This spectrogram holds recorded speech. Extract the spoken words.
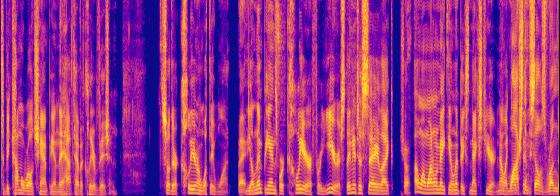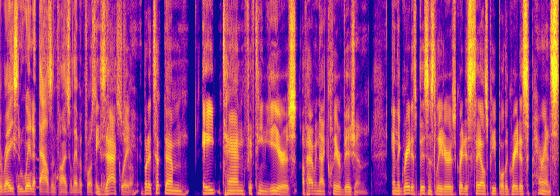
to become a world champion they have to have a clear vision so they're clear on what they want Right. the olympians were clear for years they didn't just say like Sure. oh why don't we make the olympics next year no it Watch them- themselves run the race and win a thousand times when they ever cross the exactly Sure. but it took them 8 10 15 years of having that clear vision and the greatest business leaders greatest salespeople the greatest parents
